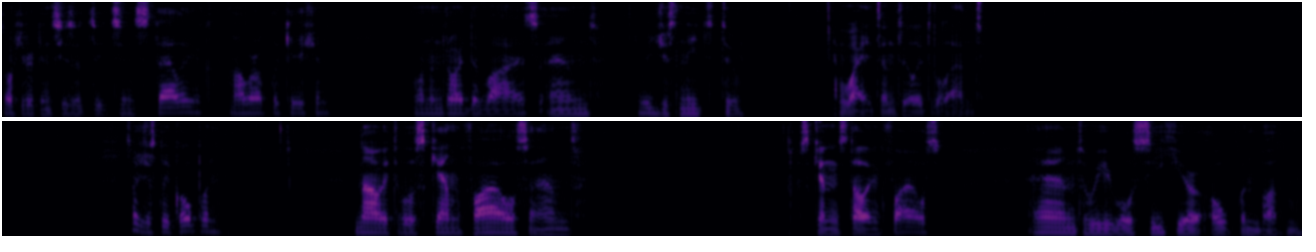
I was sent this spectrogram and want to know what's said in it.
So here you can see that it's installing our application on Android device and we just need to wait until it will end. So just click open. Now it will scan files and scan installing files. And we will see here open button.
